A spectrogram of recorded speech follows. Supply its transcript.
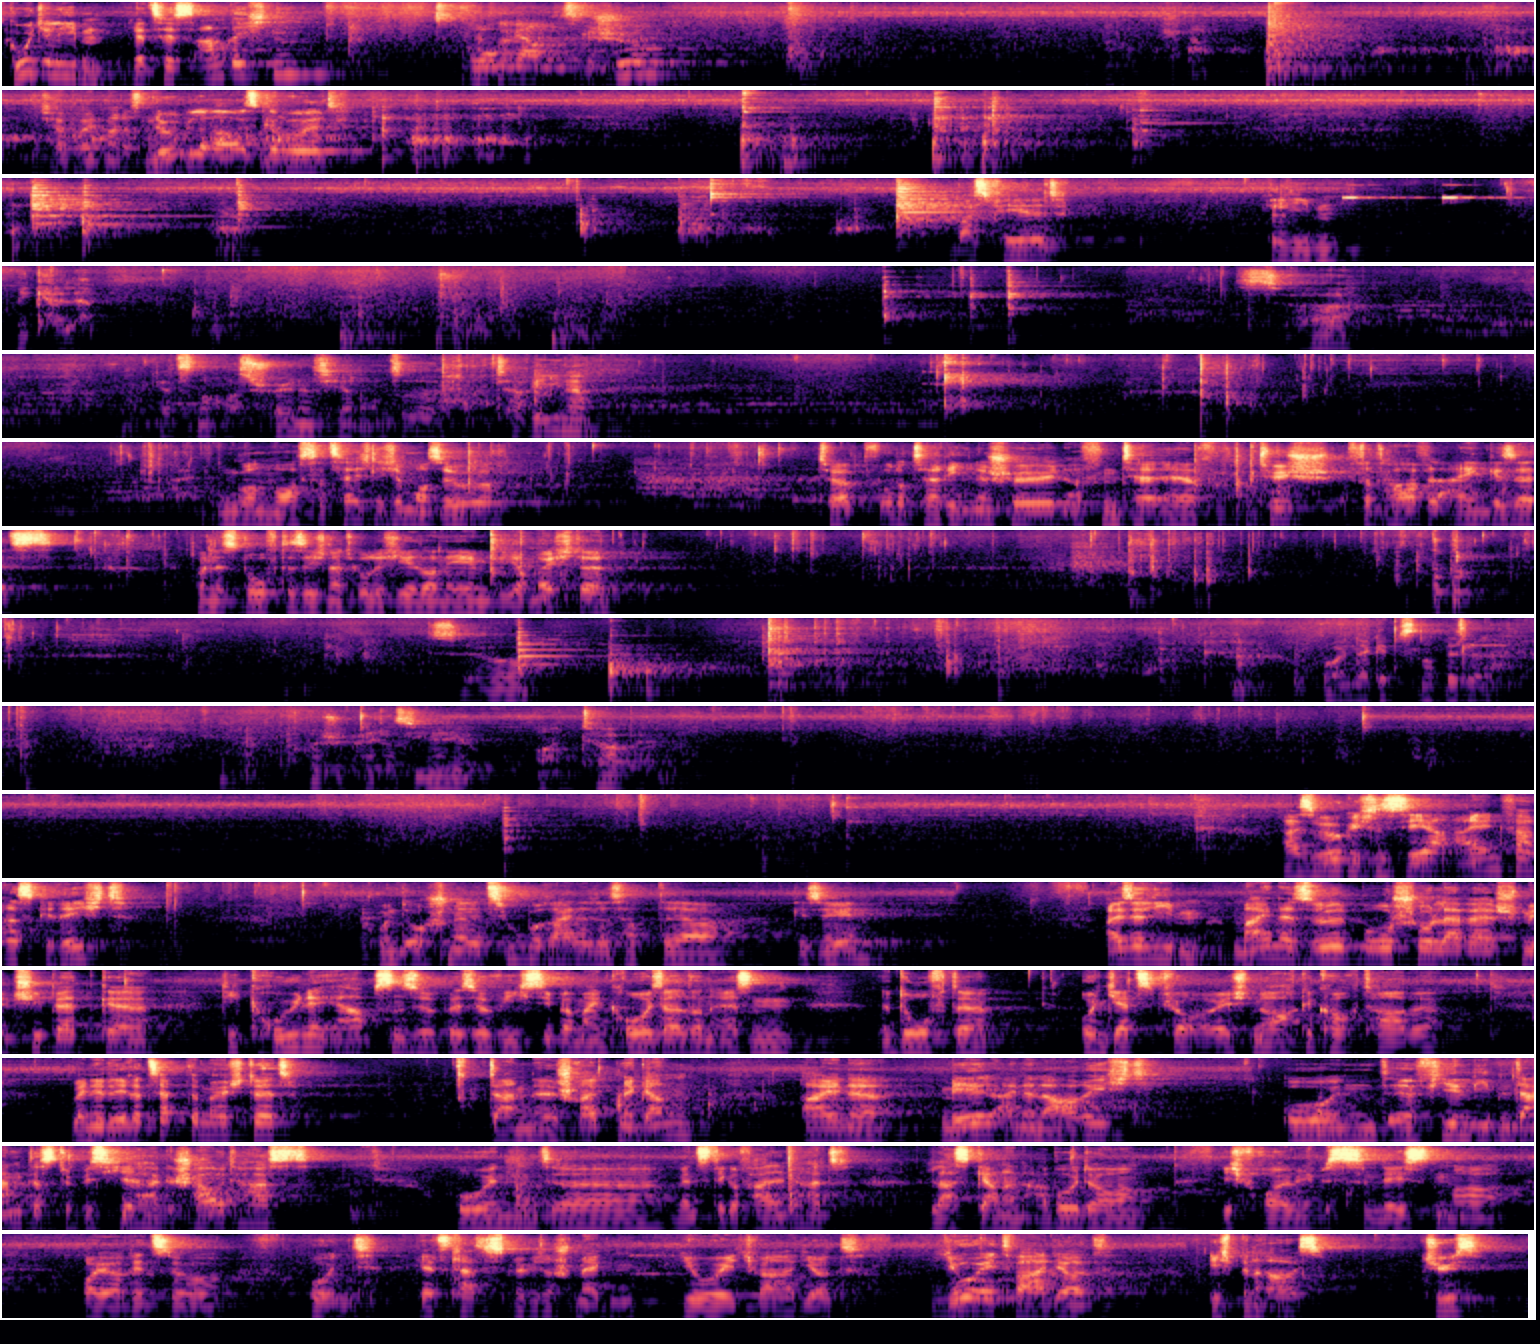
Gut, ihr Lieben, jetzt ist anrichten. Vorgewärmtes Geschirr. Ich habe heute mal das Nobel rausgeholt. Was fehlt, ihr Lieben? Kelle. So. Jetzt noch was Schönes hier in unsere Terrine. In Ungarn war es tatsächlich immer so, Topf oder Terrine schön auf den, äh, auf den Tisch, auf der Tafel eingesetzt und es durfte sich natürlich jeder nehmen, wie er möchte. So. Es noch ein bisschen frische Petersilie on top. Also wirklich ein sehr einfaches Gericht und auch schnell zubereitet, das habt ihr gesehen. Also ihr Lieben, meine Sülborscholewesch mit Schipetke, die grüne Erbsensuppe, so wie ich sie bei meinen Großeltern essen durfte und jetzt für euch nachgekocht habe. Wenn ihr die Rezepte möchtet, dann äh, schreibt mir gern eine Mail, eine Nachricht und äh, vielen lieben Dank, dass du bis hierher geschaut hast und äh, wenn es dir gefallen hat, lasst gerne ein Abo da. Ich freue mich bis zum nächsten Mal. Euer Rizzo und jetzt lasse ich es mir wieder schmecken. Jo, war Idiot. Jo, war Idiot. Ich bin raus. Tschüss.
